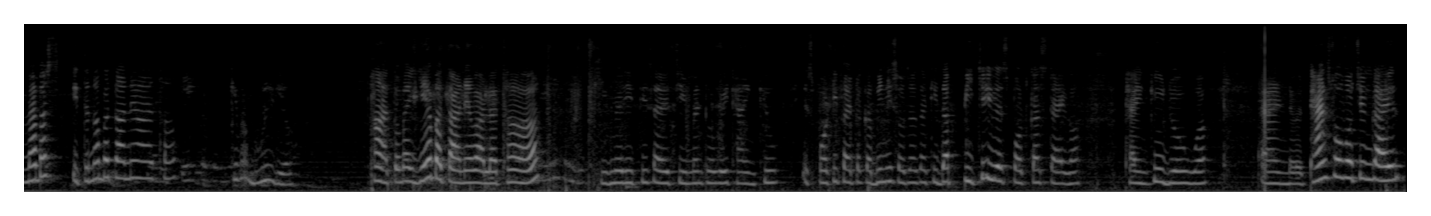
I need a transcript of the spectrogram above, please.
मैं बस इतना बताने आया था कि मैं भूल गया। हाँ तो मैं ये बताने वाला था मेरी इतनी सारी अचीवमेंट हो गई थैंक यू स्पॉटिफाई पे कभी नहीं सोचा था कि द पीके यूएस पॉडकास्ट आएगा। थैंक यू जो हुआ। And thanks for watching guys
